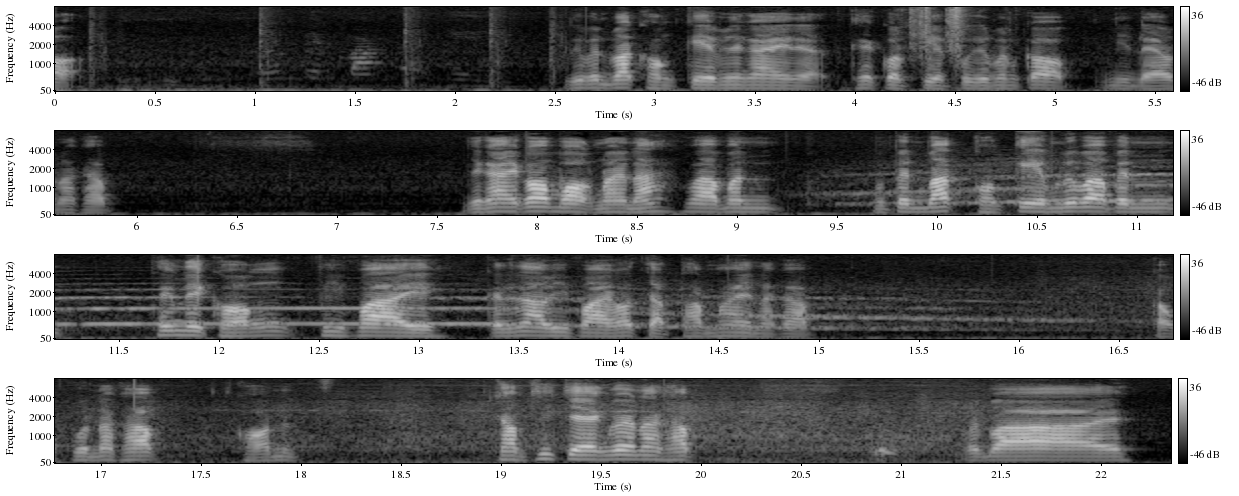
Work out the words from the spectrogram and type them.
หรือเป็นบั๊กของเกมยังไงเนี่ยแค่กดเปลี่ยนปืนมันก็นี่แล้วนะครับ ยังไงก็บอกหน่อยนะ ว่ามันมันเป็นบั๊กของเกมหรือว่าเป็นเทคนิคของพีไฟกาลิน่าพีไฟเขาจัดทำให้นะครับ ขอบคุณนะครับ ขอคำชี้แจงด้วยนะครับ บ๊ายบาย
